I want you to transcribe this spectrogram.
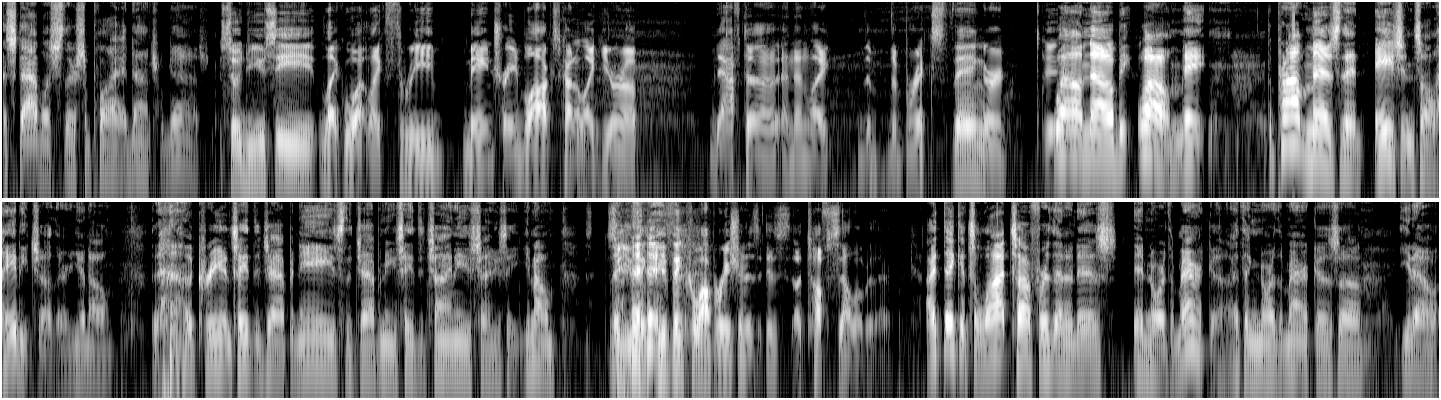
establish their supply of natural gas. So do you see like what like three main trade blocks, kind of like Europe, NAFTA, and then like the the BRICS thing, or Well, no, be, well, mate. The problem is that Asians all hate each other. You know, the, the Koreans hate the Japanese, the Japanese hate the Chinese, Chinese hate. You know, so you think you think cooperation is, is a tough sell over there? I think it's a lot tougher than it is in North America. I think North America's, uh, you know,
